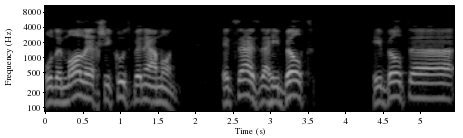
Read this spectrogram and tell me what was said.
ulemolech shikut bene Amon. It says that he built he built uh,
